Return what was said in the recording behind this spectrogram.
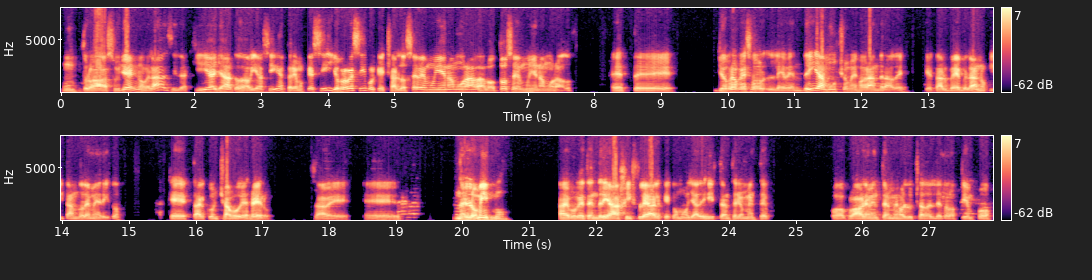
junto a su yerno, ¿verdad? Si de aquí a allá todavía siguen, esperemos que sí, yo creo que sí, porque Charlotte se ve muy enamorada, los dos se ven muy enamorados. Este, yo creo que eso le vendría mucho mejor a Andrade, que tal vez, ¿verdad? No quitándole mérito, que estar con Chavo Guerrero, ¿sabe? Eh, no es lo mismo, ¿sabe? Porque tendría a que como ya dijiste anteriormente, probablemente el mejor luchador de todos los tiempos,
